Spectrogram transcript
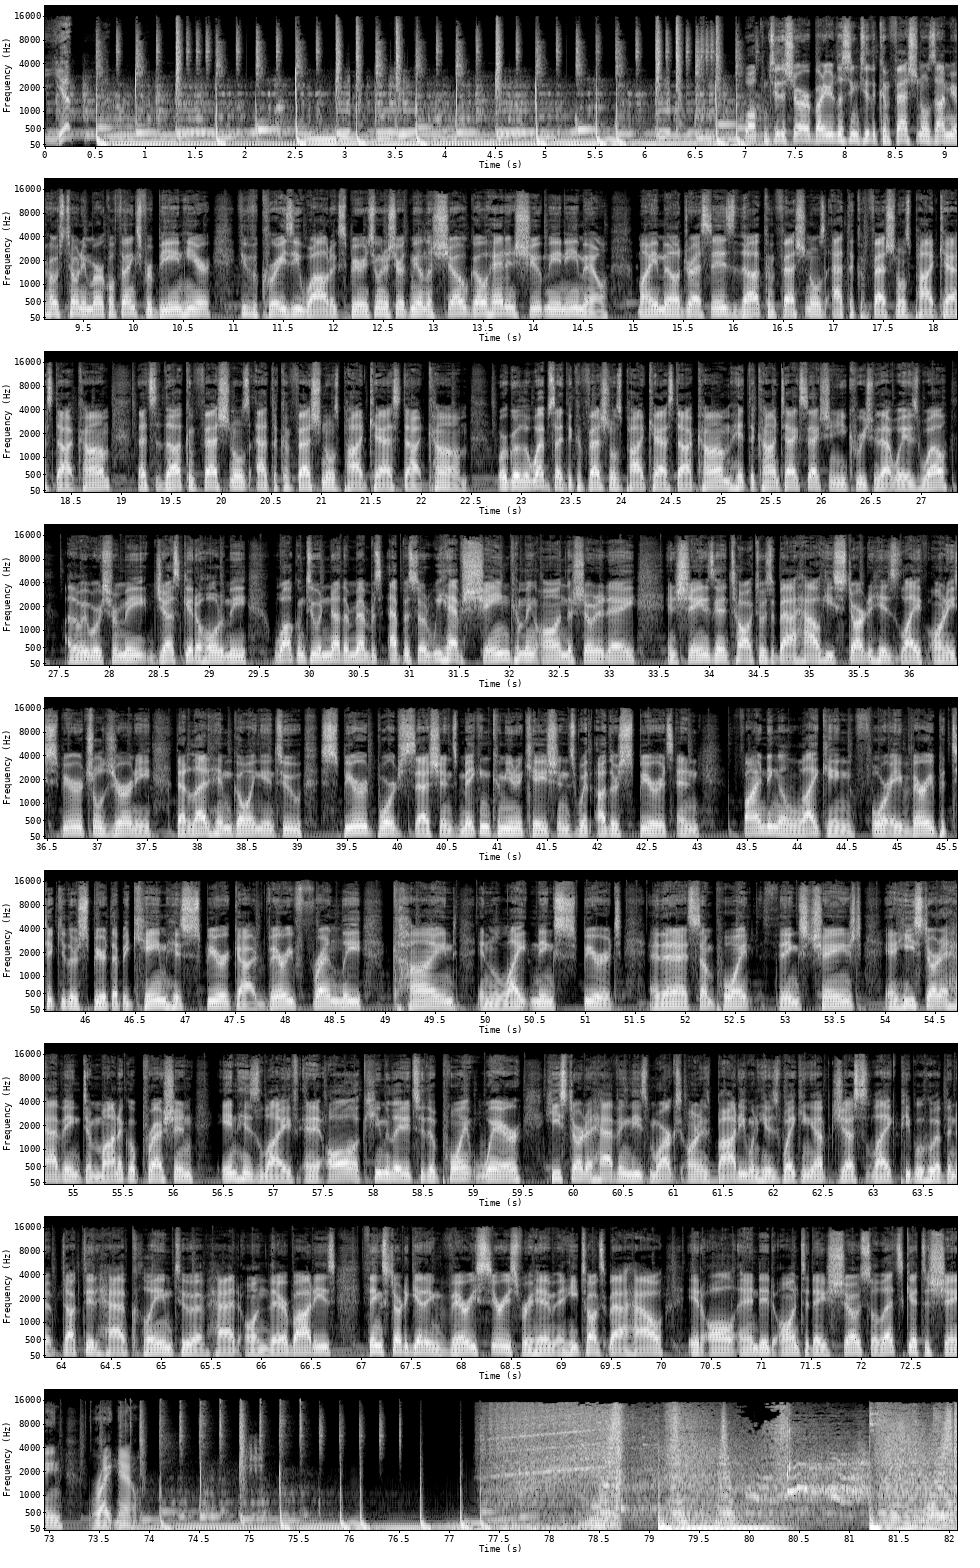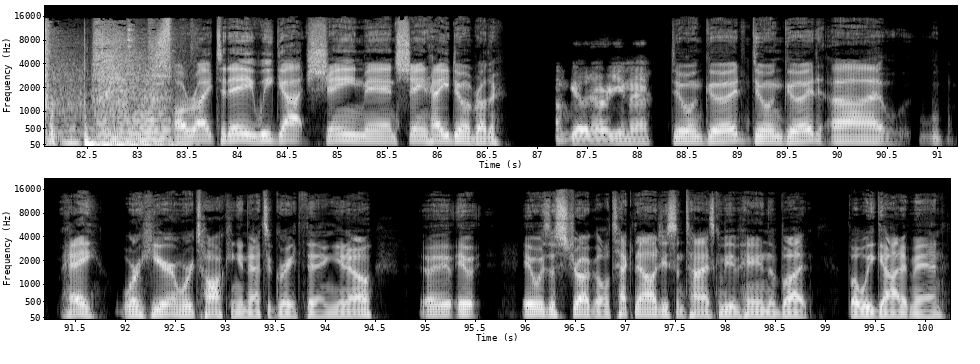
Yep. Welcome to the show, everybody. You're listening to The Confessionals. I'm your host, Tony Merkel. Thanks for being here. If you have a crazy, wild experience you want to share with me on the show, go ahead and shoot me an email. My email address is theconfessionals at theconfessionalspodcast.com. That's theconfessionals at theconfessionalspodcast.com. Or go to the website, theconfessionalspodcast.com, hit the contact section, and you can reach me that way as well. Either way works for me. Just get a hold of me. Welcome to another members episode. We have Shane coming on the show today, and Shane is going to talk to us about how he started his life on a spiritual journey that led him going into spirit board sessions, making communications with other spirits, and finding a liking for a very particular spirit that became his spirit guide. Very friendly, kind, enlightening spirit. And then at some point, things changed and he started having demonic oppression in his life. And it all accumulated to the point where he started having these marks on his body when he was waking up, just like people who have been abducted have claimed to have had on their bodies. Things started getting very serious for him. And he talks about how it all ended on today's show. So let's get to Shane right now. All right, today we got Shane, man. Shane, how you doing, brother? I'm good. How are you, man? Doing good, doing good. Uh w- hey, we're here and we're talking and that's a great thing, you know? Uh, It, it it was a struggle. Technology sometimes can be a pain in the butt, but we got it, man.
